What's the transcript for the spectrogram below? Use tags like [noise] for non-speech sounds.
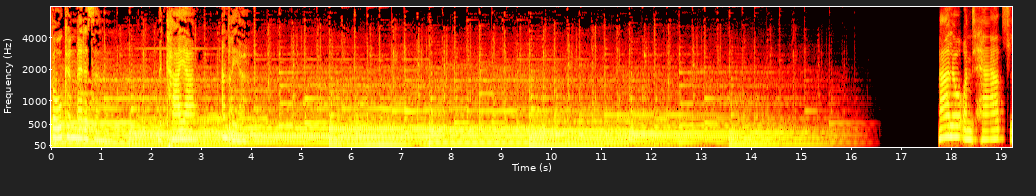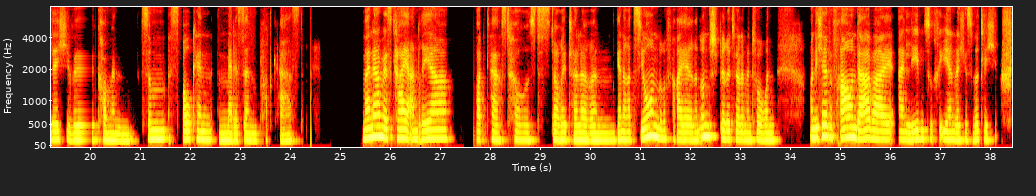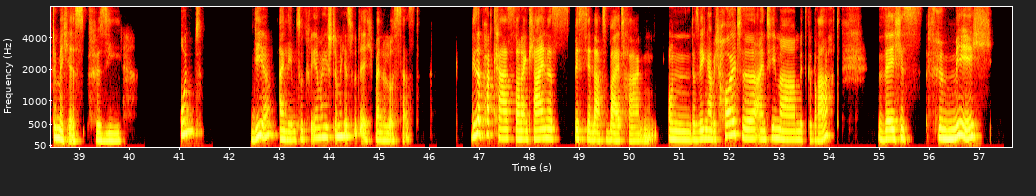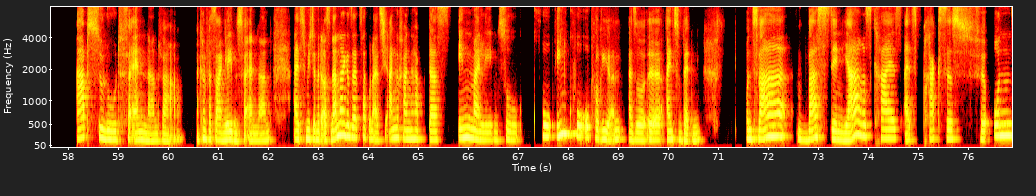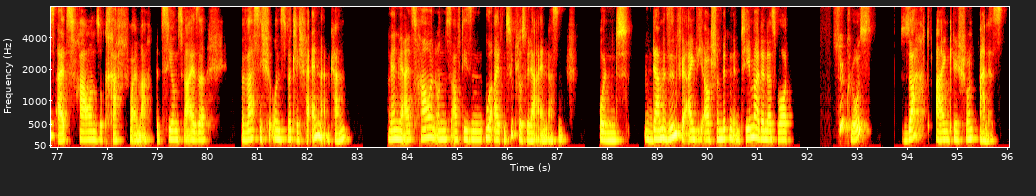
Spoken Medicine mit Kaya Andrea. Hallo und herzlich willkommen zum Spoken Medicine Podcast. Mein Name ist Kaya Andrea Podcast-Host, Storytellerin, Generationenbefreierin und spirituelle Mentorin. Und ich helfe Frauen dabei, ein Leben zu kreieren, welches wirklich stimmig ist für sie. Und dir ein Leben zu kreieren, welches stimmig ist für dich, wenn du Lust hast. Dieser Podcast soll ein kleines bisschen dazu beitragen. Und deswegen habe ich heute ein Thema mitgebracht, welches für mich absolut verändernd war. Man könnte was sagen, lebensverändernd, als ich mich damit auseinandergesetzt habe und als ich angefangen habe, das in mein Leben zu ko inkooperieren, also äh, einzubetten. Und zwar, was den Jahreskreis als Praxis für uns als Frauen so kraftvoll macht, beziehungsweise was sich für uns wirklich verändern kann, wenn wir als Frauen uns auf diesen uralten Zyklus wieder einlassen. Und damit sind wir eigentlich auch schon mitten im Thema, denn das Wort Zyklus sagt eigentlich schon alles.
